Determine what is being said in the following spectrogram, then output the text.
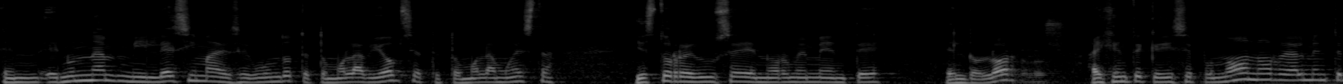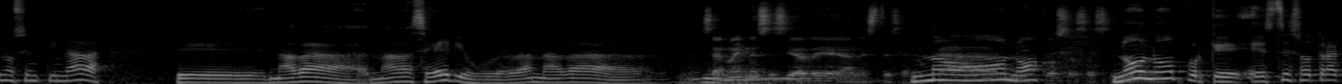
En, una milésima de segundo te tomó la biopsia, te tomó la muestra y esto reduce enormemente el dolor. Hay gente que dice, pues no, no, realmente no sentí nada. Eh, nada, nada serio, ¿verdad? Nada. O sea, no hay necesidad de anestesia. No, no. No, no, porque esta es otra,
